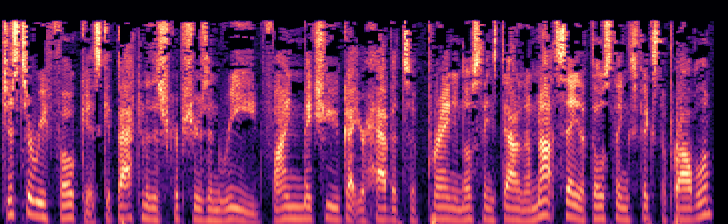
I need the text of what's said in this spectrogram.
just to refocus, get back into the scriptures and read, find, make sure you've got your habits of praying and those things down. And I'm not saying that those things fix the problem,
